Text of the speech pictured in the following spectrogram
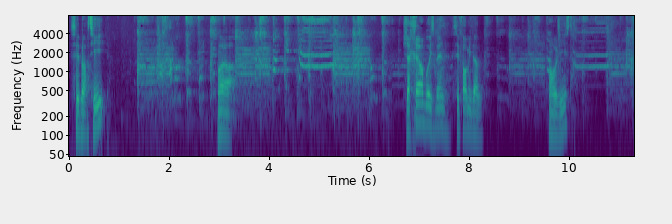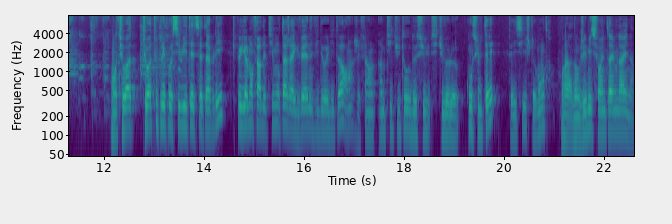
C'est parti. Voilà. J'ai créé un boys band, c'est formidable. J'enregistre. Tu vois, tu vois toutes les possibilités de cette appli. Tu peux également faire des petits montages avec VN Video Editor. Hein. J'ai fait un, un, petit tuto dessus si tu veux le consulter. Fais ici, je te montre. Voilà, donc j'ai mis sur une timeline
